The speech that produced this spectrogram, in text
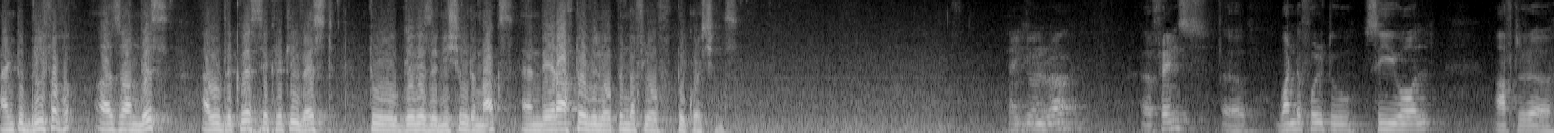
And to brief us on this, I would request Secretary West to give his initial remarks, and thereafter we'll open the floor to questions. Thank you, Anurag. Uh, friends, uh, wonderful to see you all after a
